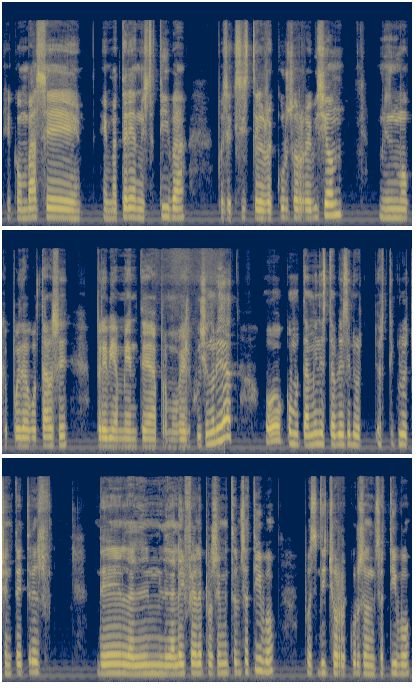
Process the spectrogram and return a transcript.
que con base en materia administrativa pues existe el recurso de revisión, mismo que puede agotarse previamente a promover el juicio de nulidad o como también establece el artículo 83 de la, de la Ley Federal de Procedimiento Administrativo, pues dicho recurso administrativo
